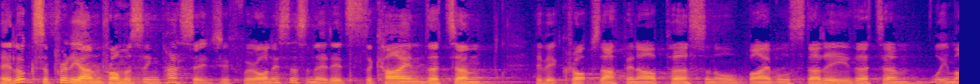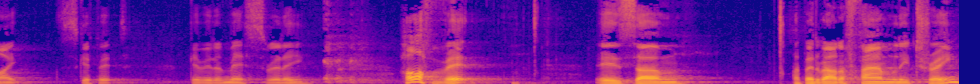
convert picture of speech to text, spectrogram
It looks a pretty unpromising passage, if we're honest, isn't it? It's the kind that, um, if it crops up in our personal Bible study, that um, we might skip it give it a miss, really. Half of it is um, a bit about a family tree,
